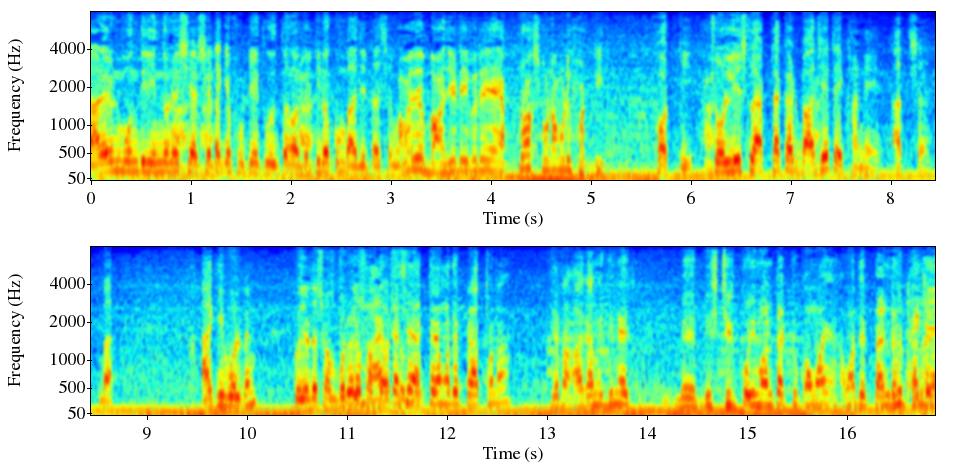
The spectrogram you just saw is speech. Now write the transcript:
নারায়ণ মন্দির ইন্দোনেশিয়ার সেটাকে ফুটিয়ে তুলতে হবে। হ্যাঁ। কীরকম বাজেট আছে আমাদের বাজেট এবারে অ্যাপ্রক্স মোটামুটি ফর্টি ফর্টি চল্লিশ লাখ টাকার বাজেট এখানে। আচ্ছা বাহ। আর কি বলবেন? পুজোটা সম্পর্কে? একটাই আমাদের প্রার্থনা যেন আগামী দিনে বৃষ্টির পরিমাণটা একটু কমায় আমাদের প্যান্ডেল প্যান্ডেল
